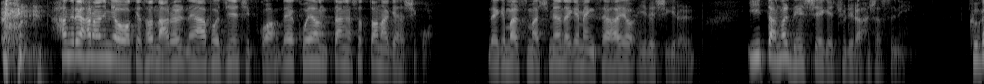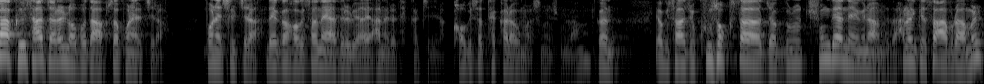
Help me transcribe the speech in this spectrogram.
하늘의 하나님 여호와께서 나를 내 아버지의 집과 내 고향 땅에서 떠나게 하시고 내게 말씀하시며 내게 맹세하여 이르시기를 이 땅을 내 씨에게 주리라 하셨으니 그가 그 사자를 너보다 앞서 보낼지라 보내실지라 내가 거기서 내 아들을 위하여 아내를 택할지니라 거기서 택하라고 말씀하십니다. 그러니까 여기서 아주 구속사적으로 중대한 내용이 나옵니다. 하나님께서 아브라함을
